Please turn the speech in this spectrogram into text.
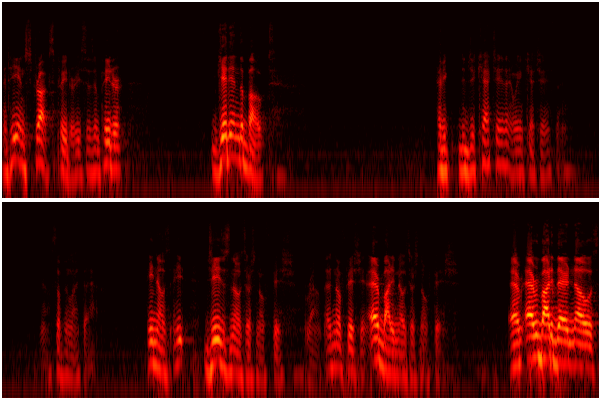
and he instructs Peter. He says, And Peter, get in the boat. Have you, did you catch anything? We didn't catch anything. something like that. He knows, he, Jesus knows there's no fish around. There's no fish. In, everybody knows there's no fish. Everybody there knows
